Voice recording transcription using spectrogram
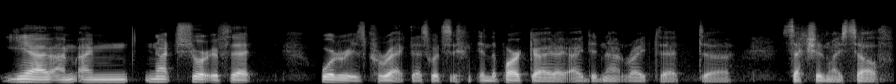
Yeah, I'm I'm not sure if that order is correct. That's what's in the park guide. I, I did not write that uh, section myself.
